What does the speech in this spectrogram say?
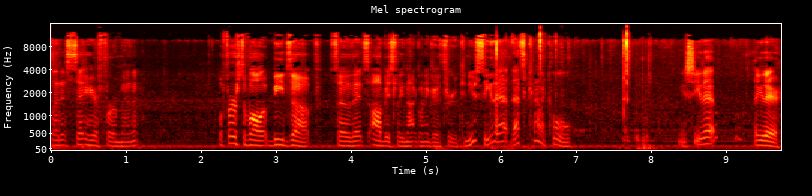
let it sit here for a minute. Well, first of all, it beads up, so that's obviously not going to go through. Can you see that? That's kind of cool. You see that? Look there.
